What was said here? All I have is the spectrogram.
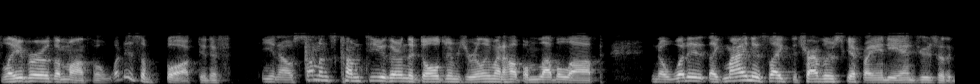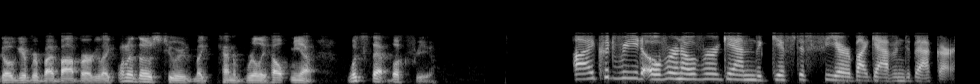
flavor of the month, but what is a book that if you know someone's come to you, they're in the doldrums, you really want to help them level up. You know what is like mine is like the Traveler's Gift by Andy Andrews or the Go Giver by Bob Burger. Like one of those two are like kind of really helped me out. What's that book for you? I could read over and over again The Gift of Fear by Gavin de Becker.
